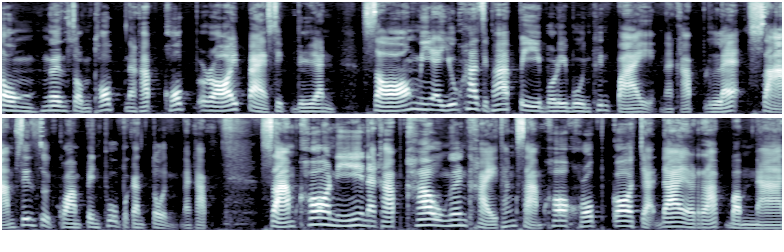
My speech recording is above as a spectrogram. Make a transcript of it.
ส่งเงินสมทบนะครับครบ 180 เดือน 2. มีอายุ 55 ปีบริบูรณ์ขึ้นไปนะครับและ 3. สิ้นสุดความเป็นผู้ประกันตนนะครับ3 ข้อนี้นะครับเข้าเงื่อนไขทั้ง 3 ข้อครบก็จะได้รับบำนาญ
